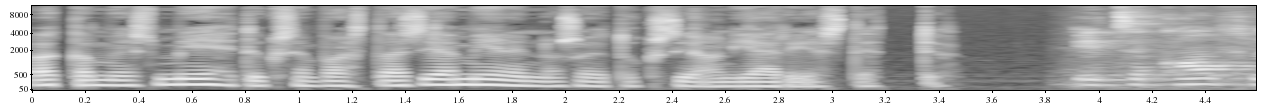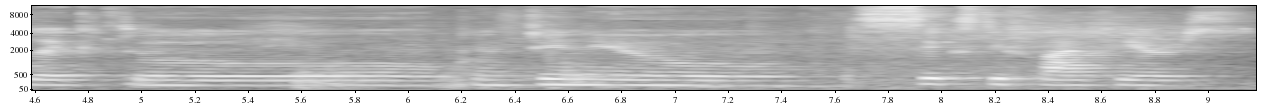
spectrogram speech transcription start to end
vaikka myös miehityksen vastaisia mielenosoituksia on järjestetty. It's a conflict to continue 65 years.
